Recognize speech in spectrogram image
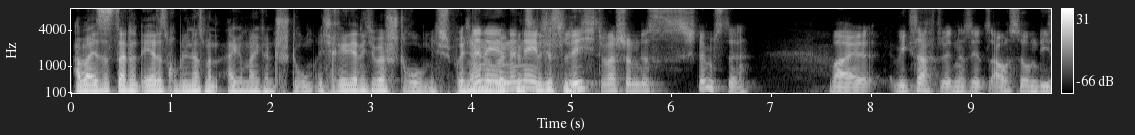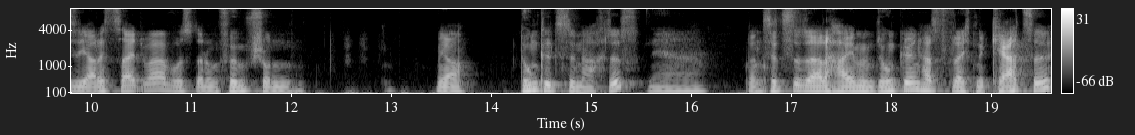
Aber ist es dann eher das Problem, dass man allgemein keinen Strom. Ich rede ja nicht über Strom. Ich spreche Nee, ja nur nee, über nee, nee, künstliches das Licht war schon das Schlimmste. Weil, wie gesagt, wenn es jetzt auch so um diese Jahreszeit war, wo es dann um fünf schon, ja, dunkelste Nacht ist, Ja. dann sitzt du da daheim im Dunkeln, hast vielleicht eine Kerze.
